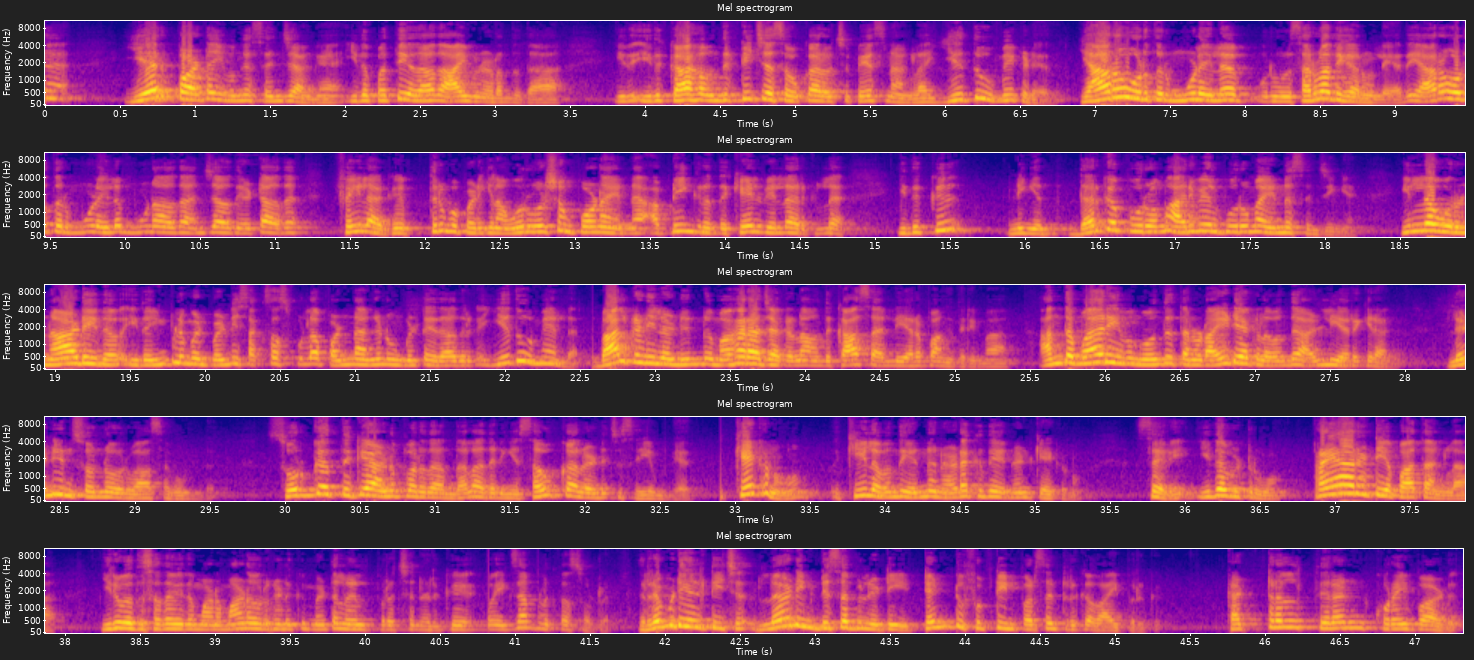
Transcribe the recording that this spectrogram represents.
ஏற்பாட்டை இவங்க செஞ்சாங்க? இதை பற்றி ஏதாவது ஆய்வு நடந்ததா? இது இதுக்காக வந்து டீச்சர்ஸை உட்கார வச்சு பேசுனாங்களா? எதுவுமே கிடையாது. யாரோ ஒருத்தர் மூளையில் ஒரு சர்வாதிகாரம் இல்லையா? அது யாரோ ஒருத்தர் மூளையில் மூணாவது அஞ்சாவது எட்டாவது ஃபெயில் ஆகு திரும்ப படிக்கலாம். ஒரு வருஷம் போனால் என்ன? அப்படிங்கிற கேள்வியெல்லாம் கேள்வி எல்லாம் இருக்குல்ல? இதுக்கு நீங்கள் தர்க்கபூர்வமாக அறிவியல் பூர்வமாக என்ன செஞ்சீங்க? இல்லை ஒரு நாடு இதை இதை இம்ப்ளிமெண்ட் பண்ணி சக்ஸஸ்ஃபுல்லாக பண்ணாங்கன்னு உங்கள்கிட்ட ஏதாவது இருக்கா? எதுவுமே இல்லை. பால்கனியில் நின்று மகாராஜாக்கள்லாம் வந்து காசை அள்ளி இறப்பாங்க தெரியுமா? அந்த மாதிரி இவங்க வந்து தன்னோட ஐடியாக்களை வந்து அள்ளி இறக்கிறாங்க. லெனின் சொன்ன ஒரு வாசகம் உண்டு. சொர்க்கத்துக்கே அனுப்புறதா இருந்தாலும் அதை நீங்கள் சவுக்கால் அடித்து செய்ய முடியாது. கேட்கணும். கீழே வந்து என்ன நடக்குது என்னன்னு கேட்கணும். சரி இதை விட்டுருவோம். ப்ரையாரிட்டியை பார்த்தாங்களா? இருபது சதவீதமான மாணவர்களுக்கு மென்டல் ஹெல்த் பிரச்சனை இருக்குது எக்ஸாம்பிளுக்கு தான் சொல்கிறேன் remedial teacher learning disability ten to fifteen percent இருக்க வாய்ப்பு இருக்குது கற்றல் திறன் குறைபாடு.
